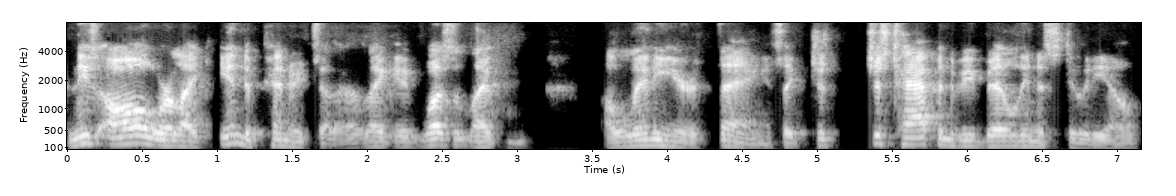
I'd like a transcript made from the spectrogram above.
and these all were like independent of each other. Like it wasn't like a linear thing. It's like just just happened to be building a studio.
